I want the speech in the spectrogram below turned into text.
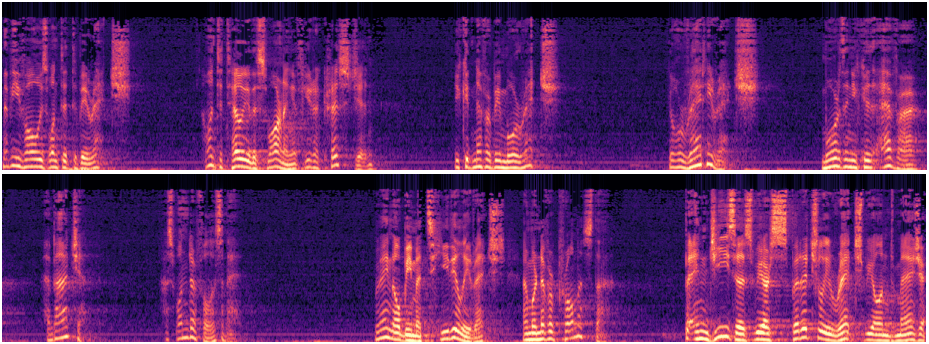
Maybe you've always wanted to be rich. I want to tell you this morning, if you're a Christian, you could never be more rich. You're already rich. More than you could ever imagine. That's wonderful, isn't it? We may not be materially rich, and we're never promised that. But in Jesus, we are spiritually rich beyond measure.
